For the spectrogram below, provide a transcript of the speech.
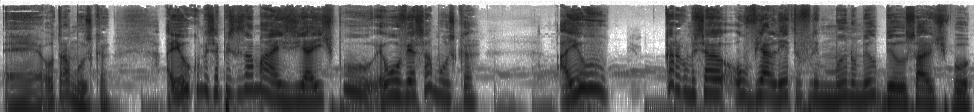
É, outra música. Aí eu comecei a pesquisar mais. E aí, tipo, eu ouvi essa música. Aí eu. Cara, comecei a ouvir a letra. Eu falei, mano, meu Deus, sabe? Tipo.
